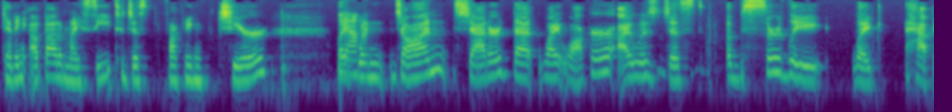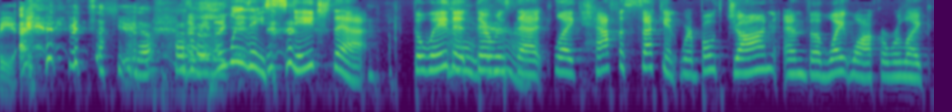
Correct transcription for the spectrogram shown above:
getting up out of my seat to just fucking cheer. Like Yeah. when Jon shattered that White Walker, I was just absurdly like happy. I can't even tell you. Yep. I mean, like, the way they staged that the way that Oh, there was that like half a second where both jon and the white walker were like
